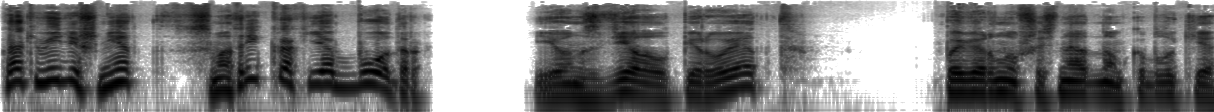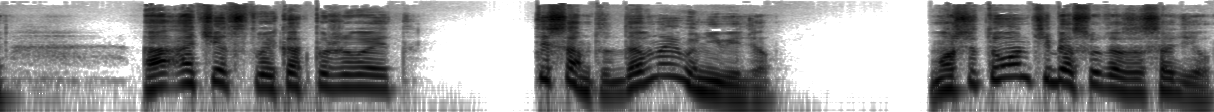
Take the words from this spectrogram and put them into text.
Как видишь, нет. Смотри, как я бодр. И он сделал пируэт, повернувшись на одном каблуке. «А отец твой как поживает? Ты сам-то давно его не видел? Может, это он тебя сюда засадил?»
